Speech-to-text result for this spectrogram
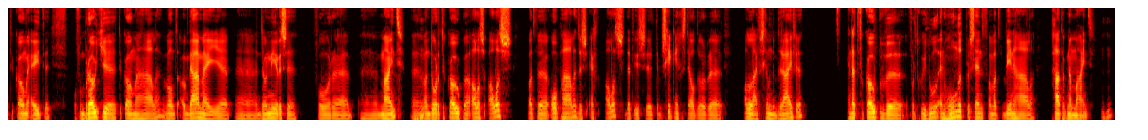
te komen eten. Of een broodje te komen halen. Want ook daarmee doneren ze voor uh, uh, Mind. Uh, mm -hmm. Want door het te kopen, alles, alles wat we ophalen, dus echt alles, dat is ter beschikking gesteld door allerlei verschillende bedrijven. En dat verkopen we voor het goede doel. En 100% van wat we binnenhalen gaat ook naar Mind. Mm -hmm.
